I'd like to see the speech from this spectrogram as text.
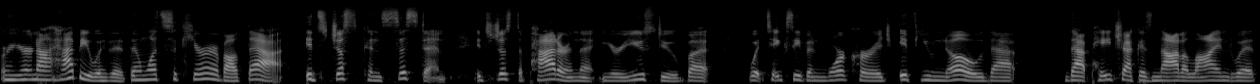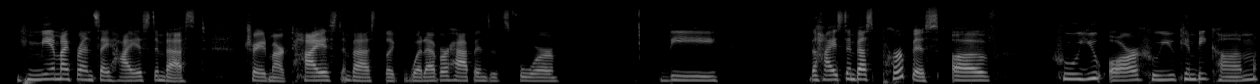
or you're not happy with it? Then what's secure about that? It's just consistent. It's just a pattern that you're used to. But what takes even more courage if you know that that paycheck is not aligned with me and my friends say highest and best, trademarked highest and best, like whatever happens, it's for the the highest and best purpose of who you are, who you can become.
